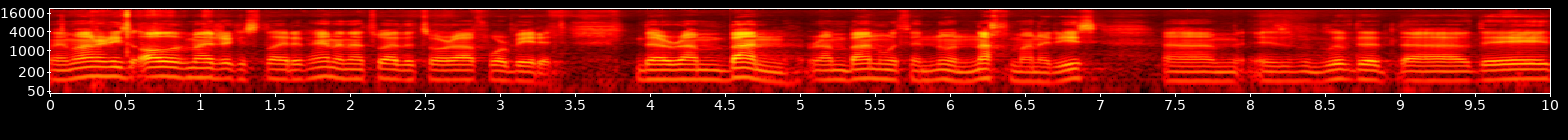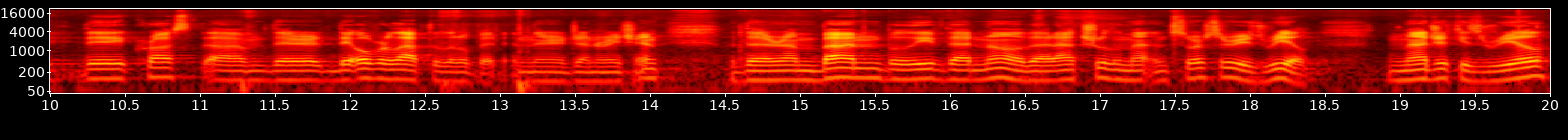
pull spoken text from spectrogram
Maimonides, all of magic is sleight of hand, and that's why the Torah forbade it. The Ramban, Ramban with a nun, Nachmanides, um, is lived uh, they they crossed um, their they overlapped a little bit in their generation. The Ramban believed that no, that actual ma- sorcery is real. Magic is real.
